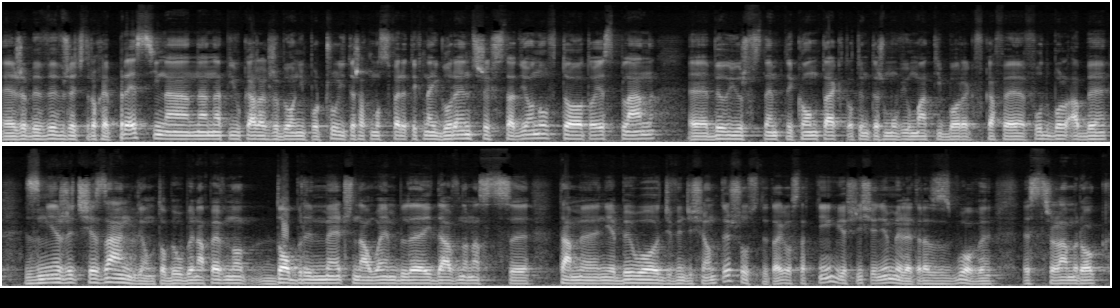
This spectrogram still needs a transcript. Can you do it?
e, żeby wywrzeć trochę presji na, na, na piłkarzach, żeby oni poczuli też atmosferę tych najgorętszych stadionów, to, to jest plan E, Był już wstępny kontakt, o tym też mówił Mati Borek w Cafe Football, aby zmierzyć się z Anglią. To byłby na pewno dobry mecz na Wembley, dawno nas e, tam nie było. 96, tak? Ostatni, jeśli się nie mylę, teraz z głowy strzelam rok.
